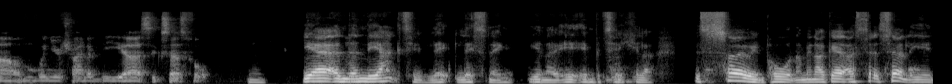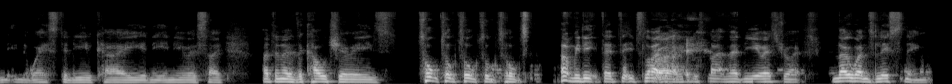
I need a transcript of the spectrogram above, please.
um, when you're trying to be uh, successful Mm. Yeah, and then the active li listening, you know, in particular, is so important. I mean, I get, I certainly in, in the West, in the UK, in the in USA, I don't know, the culture is talk, talk, talk, talk, talk. I mean, it, it's like that. It's like that in the US, right? No one's listening,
